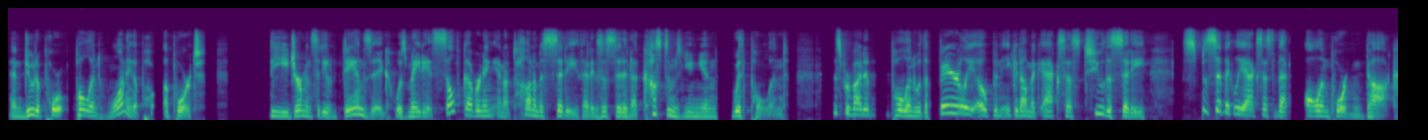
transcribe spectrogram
And due to Poland wanting a, a port, the German city of Danzig was made a self governing and autonomous city that existed in a customs union with Poland. This provided Poland with a fairly open economic access to the city, specifically access to that all important dock.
